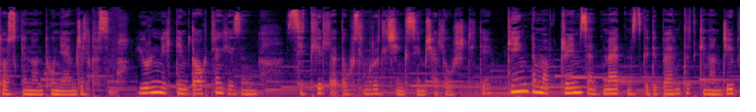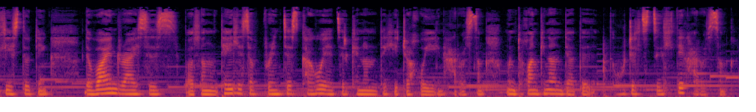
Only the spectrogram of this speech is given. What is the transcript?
Тус кинонд түүний амжилт тусан баг. Ер нь их тийм догтлон хийсэн сэтгэл одоо хүсэл мөрөөдөл шингэсэн юм шал өөр шүү дээ. Kingdom of Dreams and Madness гэдэг баримтат кинон Ghibli студийн The Wind Rises болон Tales of Princess Kaguya зэрэг кинонуудыг хийж явах үеийг нь харуулсан. Мөн тухайн кинонд одоо хөгжил цэцгэлтийг харуулсан.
